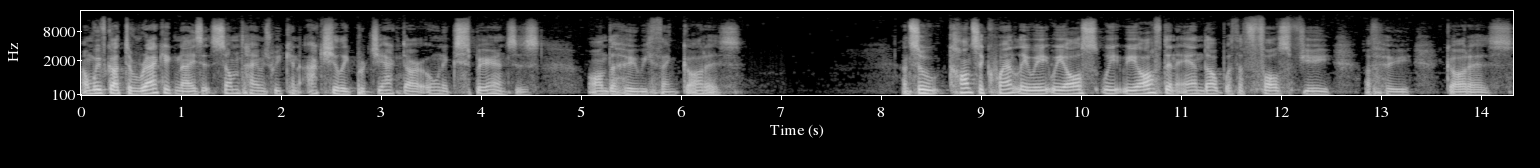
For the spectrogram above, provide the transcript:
And we've got to recognize that sometimes we can actually project our own experiences onto who we think God is. And so, consequently, we, we, also, we, we often end up with a false view of who God is.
